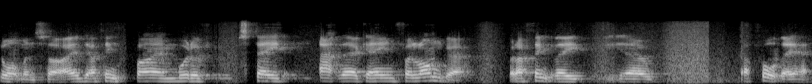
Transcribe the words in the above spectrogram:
Dortmund side, I think Bayern would have stayed at their game for longer. But I think they, you know, I thought they, had,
